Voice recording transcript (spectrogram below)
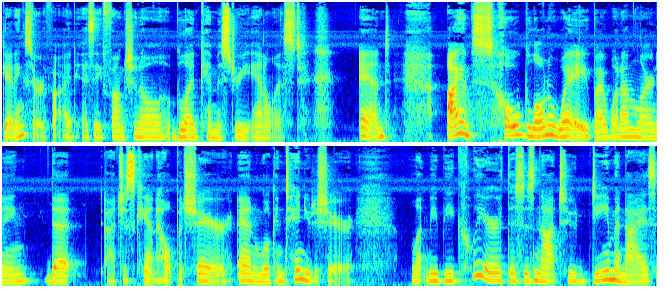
getting certified as a functional blood chemistry analyst. And I am so blown away by what I'm learning that I just can't help but share and will continue to share. Let me be clear this is not to demonize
